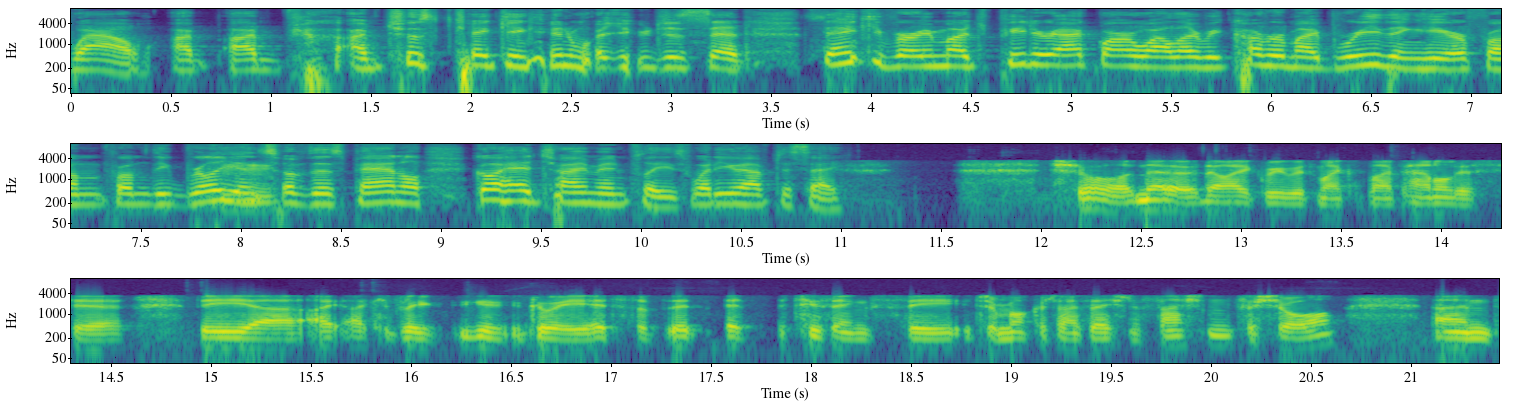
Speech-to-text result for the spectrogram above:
Wow, I'm, I'm, I'm just taking in what you just said. Thank you very much, Peter Akbar. While I recover my breathing here from, from the brilliance mm-hmm. of this panel, go ahead, chime in, please. What do you have to say? Sure. No, no, I agree with my my panelists here. The uh, I, I, completely agree. It's the it, it, two things: the democratization of fashion, for sure, and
